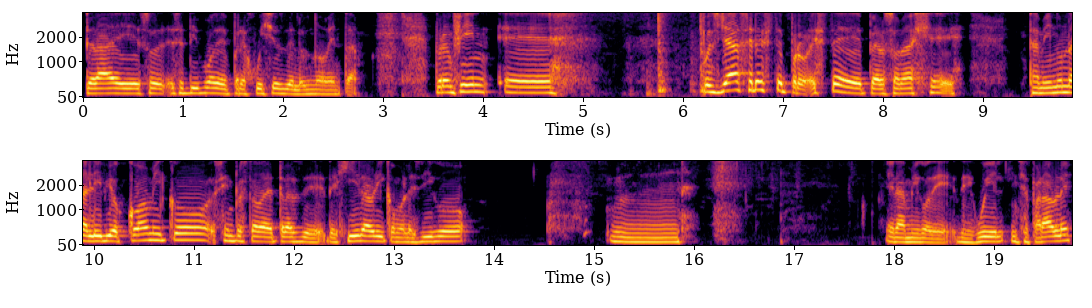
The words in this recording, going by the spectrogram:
trae eso, ese tipo de prejuicios de los 90. Pero en fin, eh, pues ya hacer este, este personaje también un alivio cómico, siempre estaba detrás de, Hillary, como les digo. Mm, era amigo de, Will, inseparable.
